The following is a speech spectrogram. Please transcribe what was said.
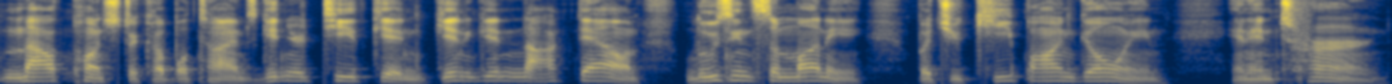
mouth punched a couple times, getting your teeth kicked, getting, getting knocked down, losing some money, but you keep on going. And in turn,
